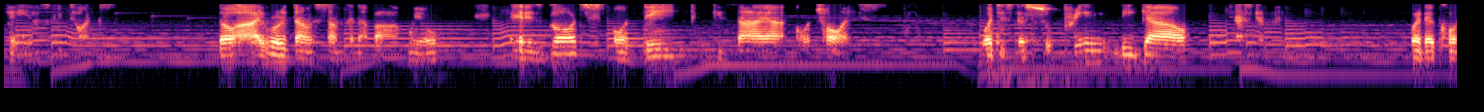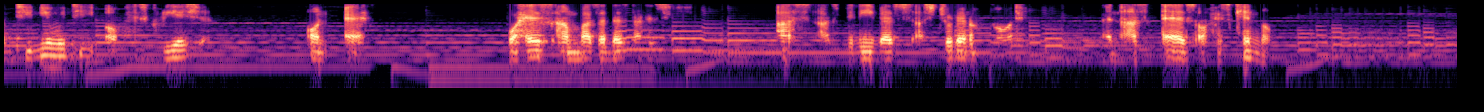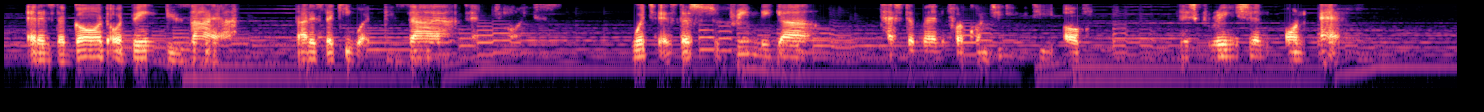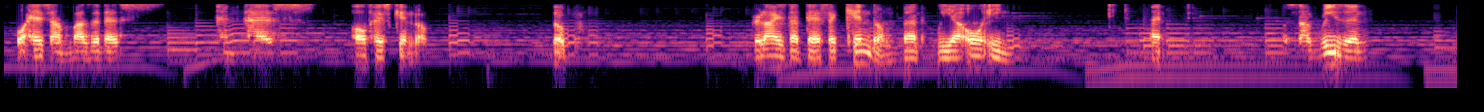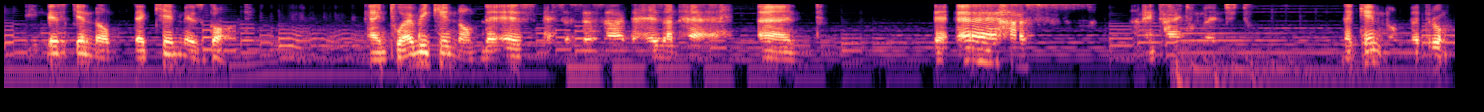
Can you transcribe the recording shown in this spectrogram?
Okay, He has good thoughts. So, I wrote down something about will. It is God's ordained desire or choice, what is the supreme legal testament for the continuity of His creation on earth for His ambassadors, that is us as believers, as children of God, and as heirs of His kingdom. It is the God ordained desire, that is the key word desire and choice which is the supreme legal testament for continuity of his creation on earth for his ambassadors and as of his kingdom. So realize that there's a kingdom that we are all in. And for some reason, in this kingdom, the king is God. And to every kingdom, there is a successor, there is an heir. And the heir has an entitlement to the kingdom, the throne.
